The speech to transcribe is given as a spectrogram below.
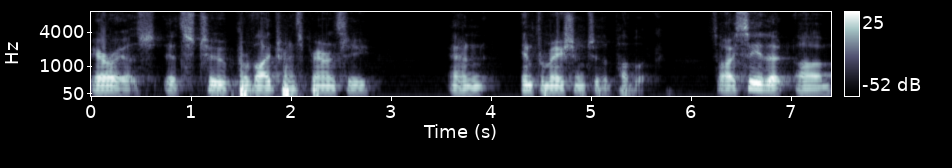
areas. It's to provide transparency and information to the public. So I see that um,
